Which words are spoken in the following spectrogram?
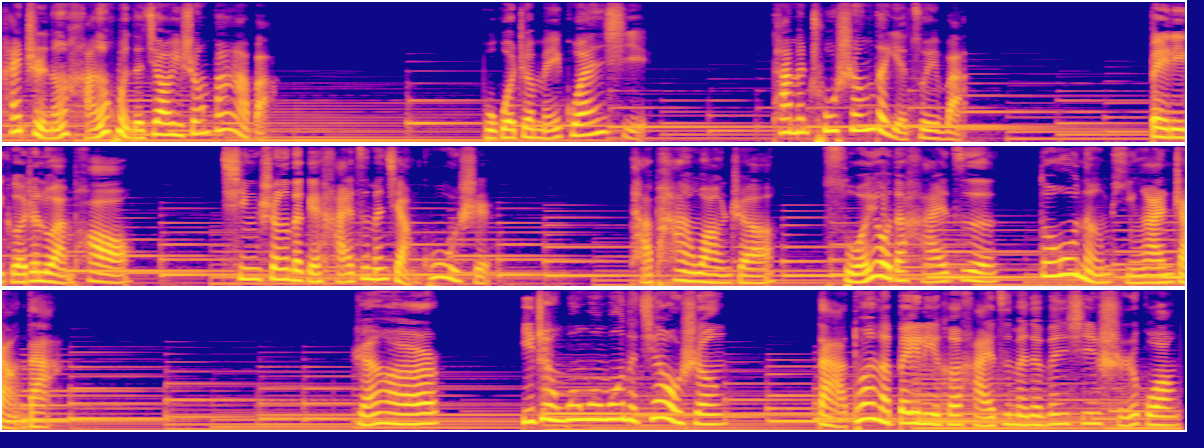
还只能含混地叫一声“爸爸”。不过这没关系，他们出生的也最晚。贝利隔着卵泡，轻声地给孩子们讲故事。他盼望着所有的孩子都能平安长大。然而，一阵嗡嗡嗡的叫声。打断了贝利和孩子们的温馨时光。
